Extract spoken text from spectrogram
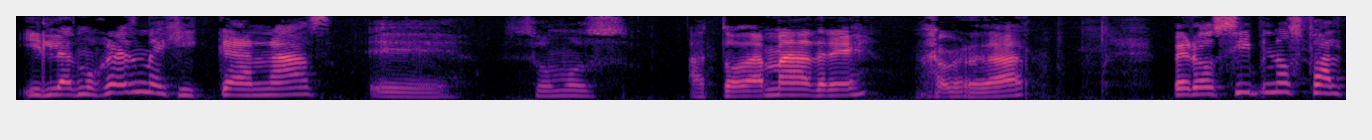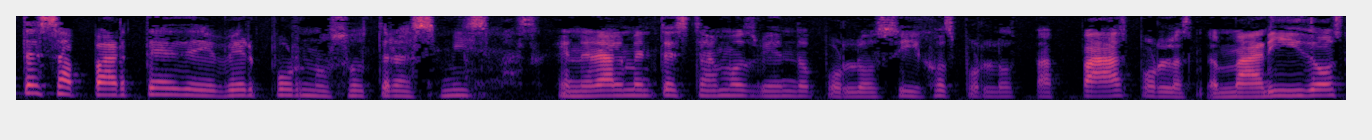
Y las mujeres mexicanas eh, somos a toda madre, la verdad, pero sí nos falta esa parte de ver por nosotras mismas. Generalmente estamos viendo por los hijos, por los papás, por los maridos,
